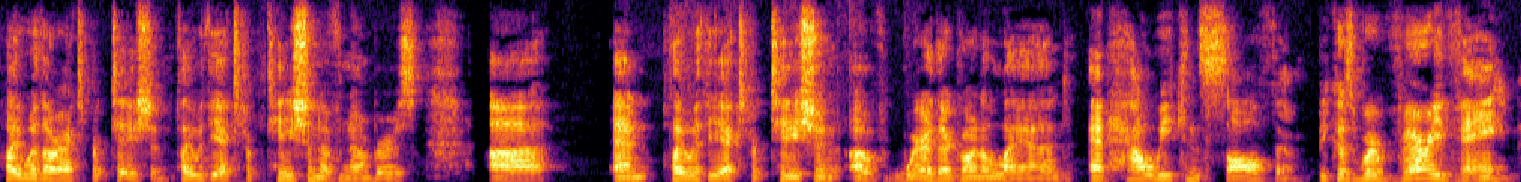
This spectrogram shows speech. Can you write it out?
play with our expectation play with the expectation of numbers uh, and play with the expectation of where they're going to land and how we can solve them because we're very vain.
